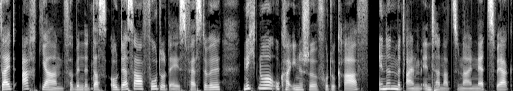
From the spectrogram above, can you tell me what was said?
Seit acht Jahren verbindet das Odessa Photo Days Festival nicht nur ukrainische FotografInnen mit einem internationalen Netzwerk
